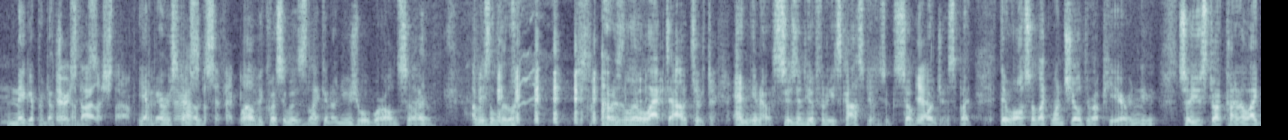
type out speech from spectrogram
mega production. Very numbers. stylish, though. Yeah, very, Very stylish. specific, Well, yeah. because it was like an unusual world, so I, I was a little, I was a little whacked out. To, and you know, Susan Hilferty's costumes are so Yeah. gorgeous, but they were also like one shoulder up here, and you, so you start kind of like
